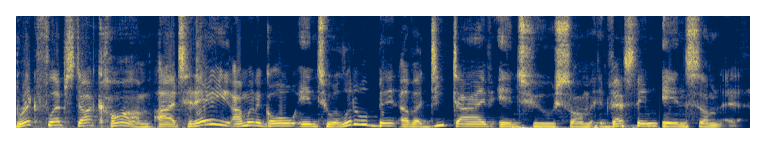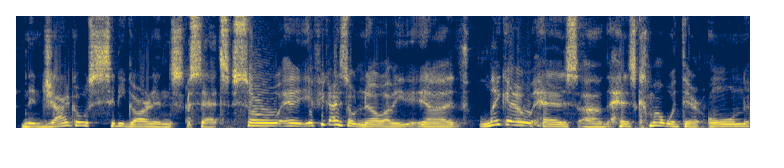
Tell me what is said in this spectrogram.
BrickFlips.com. Uh, today, I'm going to go into a little bit of a deep dive into some investing in some Ninjago City Gardens sets. So, uh, if you guys don't know, I mean, uh, Lego has uh, has come out with their own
